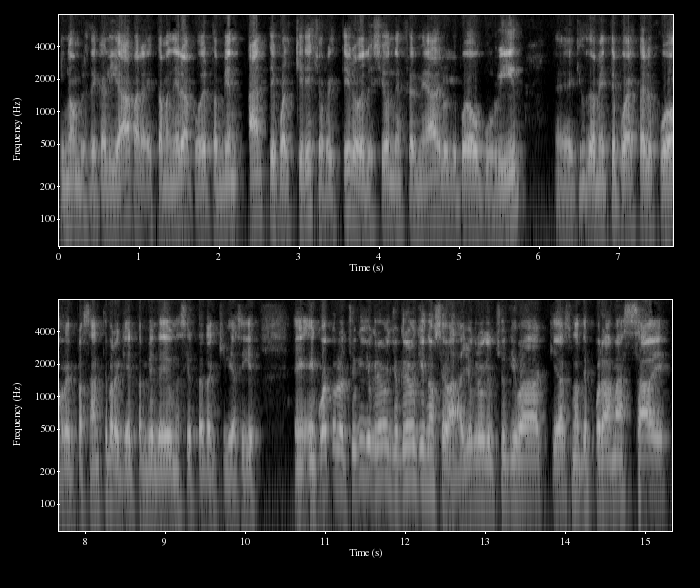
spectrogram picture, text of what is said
y nombres de calidad, para de esta manera poder también, ante cualquier hecho, reitero, de lesión, de enfermedad, de lo que pueda ocurrir, eh, que obviamente pueda estar el jugador reemplazante para que él también le dé una cierta tranquilidad. Así que en cuanto a los Chucky, yo creo, yo creo que no se va. Yo creo que el Chucky va a quedarse una temporada más, sabe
